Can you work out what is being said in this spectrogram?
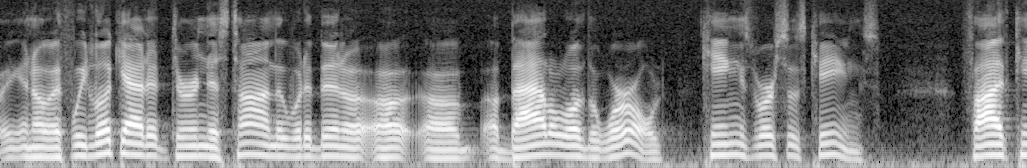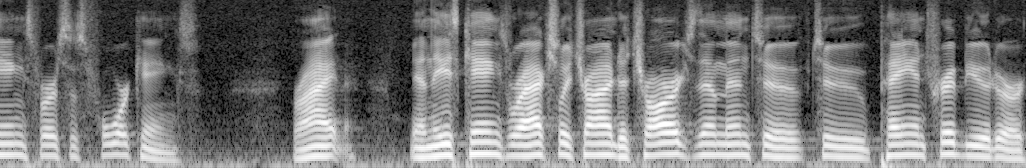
you know, if we look at it during this time, it would have been a, a, a, battle of the world. Kings versus kings, five kings versus four kings, right? And these kings were actually trying to charge them into to paying tribute, or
